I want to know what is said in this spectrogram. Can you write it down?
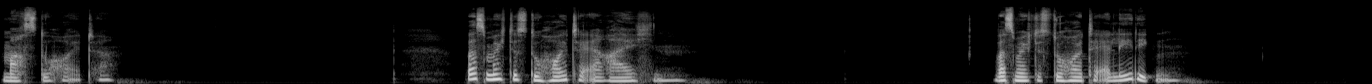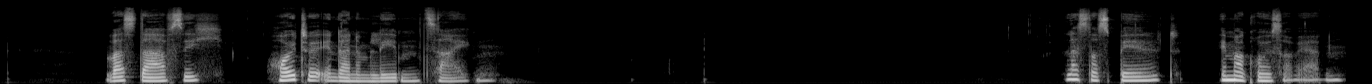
machst du heute? Was möchtest du heute erreichen? Was möchtest du heute erledigen? Was darf sich heute in deinem Leben zeigen? Lass das Bild immer größer werden.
